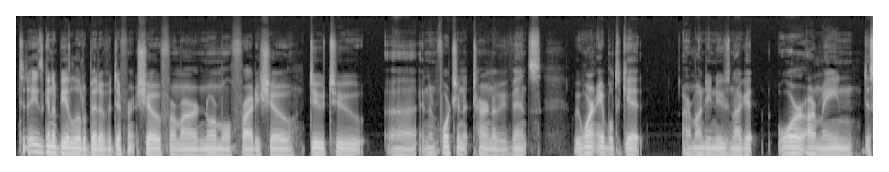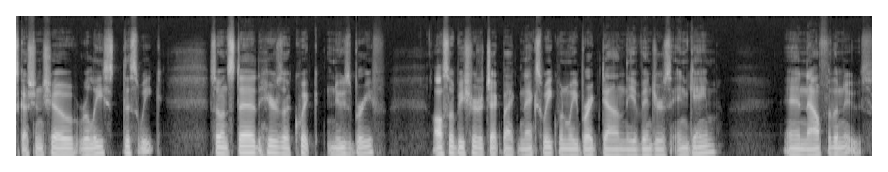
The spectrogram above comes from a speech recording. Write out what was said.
Today is going to be a little bit of a different show from our normal Friday show due to uh, an unfortunate turn of events. We weren't able to get our Monday News Nugget or our main discussion show released this week. So instead, here's a quick news brief. Also, be sure to check back next week when we break down the Avengers Endgame. And now for the news.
